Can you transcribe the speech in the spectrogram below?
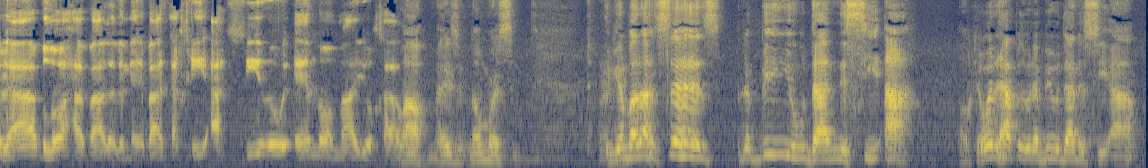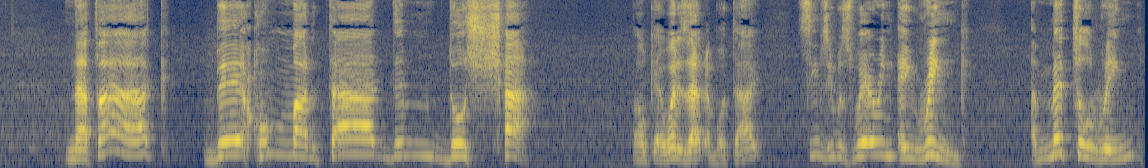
רב לא הבא לה למעבד אחי, אפילו אין לו מה יאכל. Wow, amazing, no mercy. The Gemara says, Rabbi Yehuda Nisi'ah. Okay, what happened with Rabbi Yehuda Nisi'ah? Nafak bechumarta dimdosha. Okay, what is that, Rabotai? Seems he was wearing a ring, a metal ring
